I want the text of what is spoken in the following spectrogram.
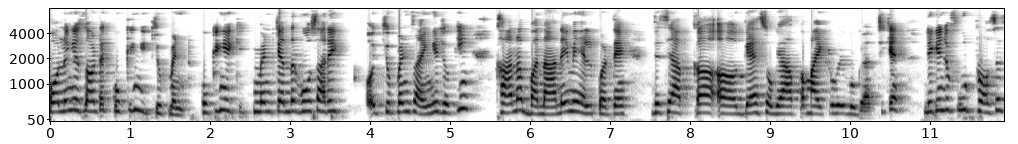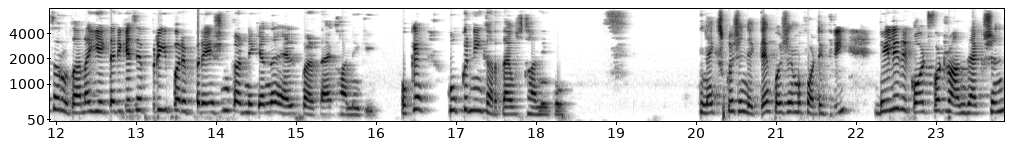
Following is not a cooking equipment cooking equipment के अंदर वो सारे इक्विपमेंट्स आएँगे जो कि खाना बनाने में हेल्प करते हैं। जैसे आपका गैस हो गया, आपका माइक्रोवेव हो गया, ठीक है? लेकिन जो फ़ूड प्रोसेसर होता है ना, ये एक तरीके से प्री प्रिपरेशन करने के अंदर हेल्प करता है खाने की ओके कुक नहीं करता है उस खाने को। नेक्स्ट क्वेश्चन देखते हैं। Question number 43 daily record for transaction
